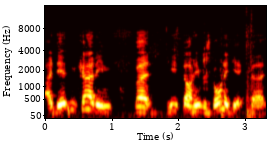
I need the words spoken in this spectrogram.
I didn't cut him, but he thought he was going to get cut.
